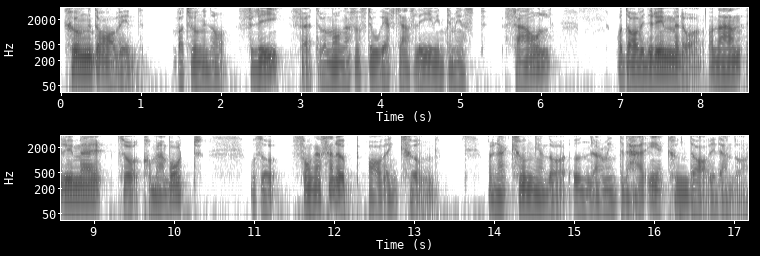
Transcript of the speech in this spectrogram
kung David var tvungen att fly för att det var många som stod efter hans liv, inte minst Saul. Och David rymmer då. Och när han rymmer så kommer han bort och så fångas han upp av en kung. Och den här kungen då undrar om inte det här är kung David ändå.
